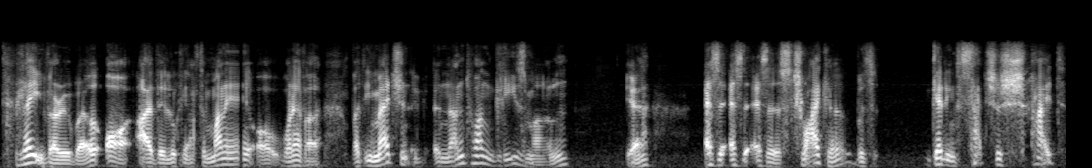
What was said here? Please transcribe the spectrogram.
play very well or are they looking after money or whatever but imagine an antoine griezmann yeah as a, as a, as a striker with getting such a shite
